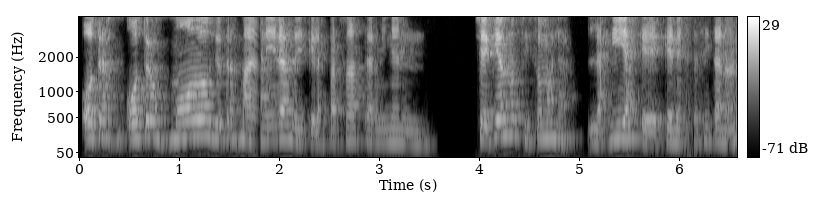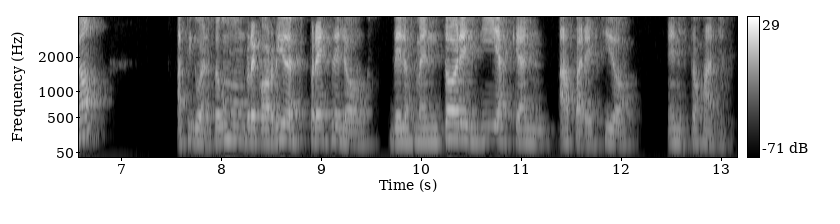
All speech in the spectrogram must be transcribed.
otras, otros modos y otras maneras de que las personas terminen chequeando si somos las, guías que, necesitan o no. Así que bueno, son como un recorrido express de los, de los mentores, guías que han aparecido en estos años.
